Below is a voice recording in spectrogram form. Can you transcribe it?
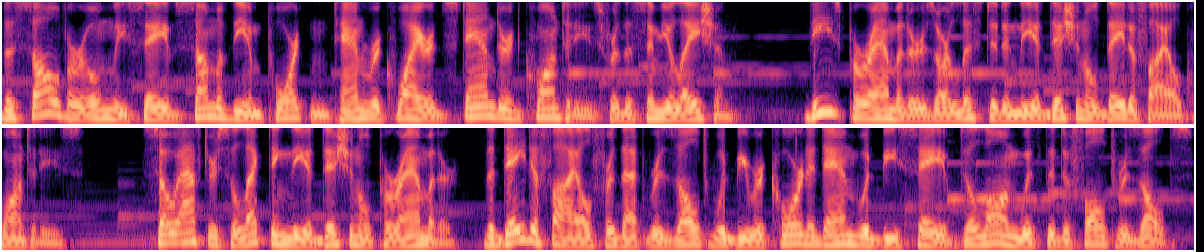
the solver only saves some of the important and required standard quantities for the simulation. These parameters are listed in the additional data file quantities. So after selecting the additional parameter, the data file for that result would be recorded and would be saved along with the default results.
